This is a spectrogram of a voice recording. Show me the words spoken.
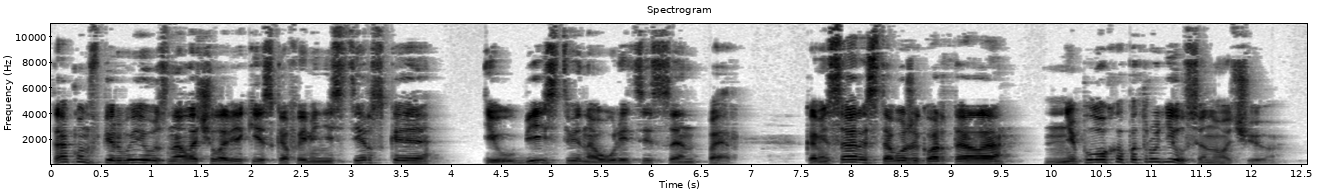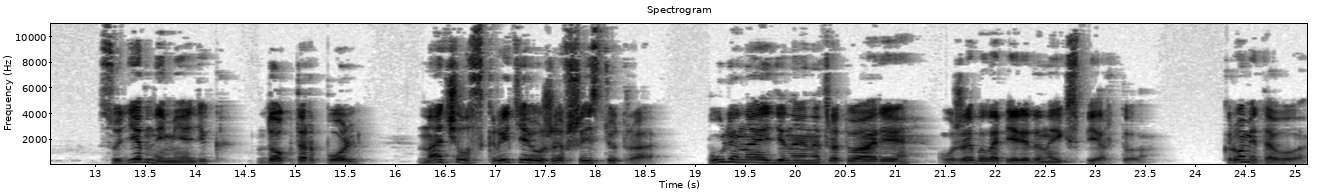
Так он впервые узнал о человеке из кафе «Министерское» и убийстве на улице Сен-Пер. Комиссар из того же квартала неплохо потрудился ночью. Судебный медик, доктор Поль, начал вскрытие уже в шесть утра. Пуля, найденная на тротуаре, уже была передана эксперту. Кроме того,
